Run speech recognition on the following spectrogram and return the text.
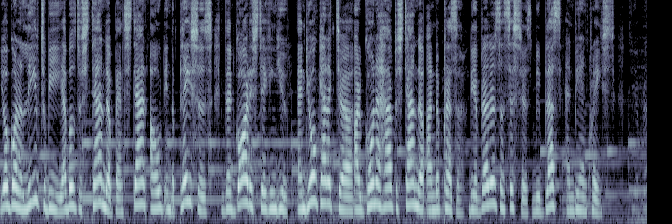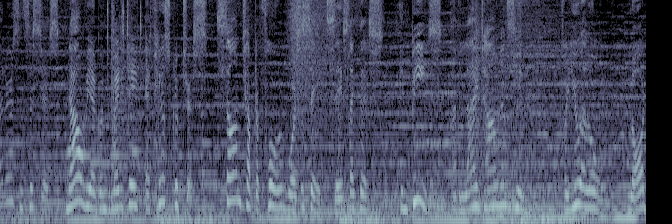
You're gonna leave to be able to stand up and stand out in the places that God is taking you. And your character are gonna have to stand up under pressure. Dear brothers and sisters, be blessed and be encouraged. And sisters, now we are going to meditate a few scriptures. Psalm chapter 4, verses 8 says like this In peace I will lie down and sleep, for you alone, Lord,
